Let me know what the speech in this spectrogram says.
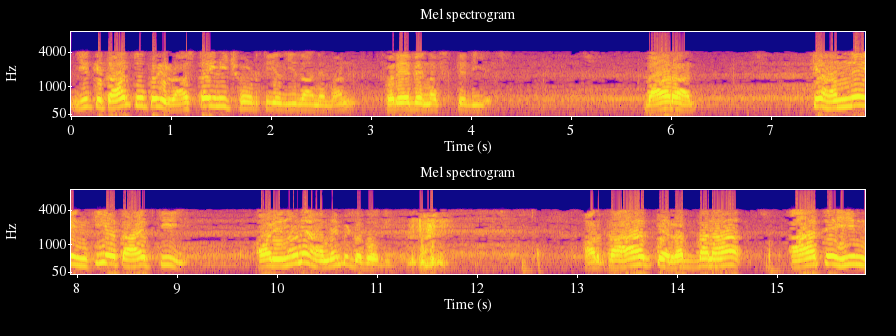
یہ کتاب تو کوئی راستہ ہی نہیں چھوڑتی عزیزان من، فریب نفس کے لیے۔ بہرحال، کہ ہم نے ان کی عطایت کی اور انہوں نے ہمیں بھی ڈبو دی۔ اور کہا کہ ربنا آتے ہی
